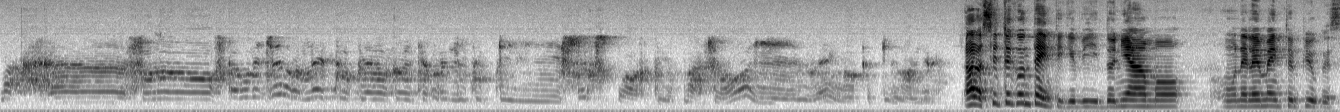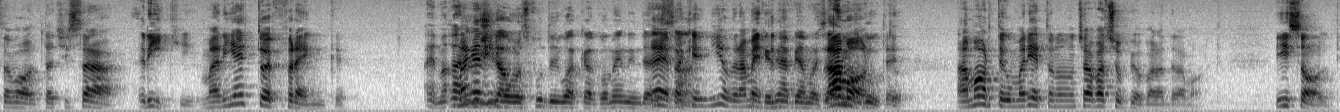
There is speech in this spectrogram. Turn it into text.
Ma eh, sono, stavo leggendo a letto pieno con i capelli tutti sporti. Ma se vuoi vengo, che ti devo dire? Allora, siete contenti che vi doniamo un elemento in più questa volta? Ci sarà Ricky, Marietto e Frank. Eh, magari, Magari- ci dà uno spunto di qualche argomento Eh, interessante. perché io veramente... Perché noi abbiamo la morte. tutto. La morte con Marietto non, ce la faccio più a parlare della morte. I soldi.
